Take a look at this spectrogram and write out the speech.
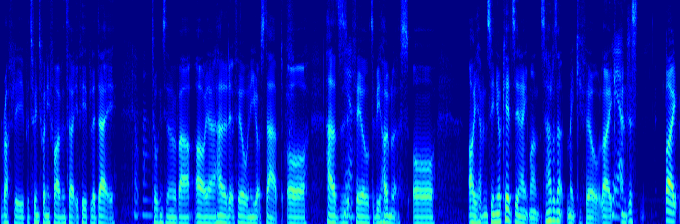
roughly between 25 and 30 people a day, Oh wow. talking to them about, oh yeah, how did it feel when you got stabbed? Or how does Yeah. it feel to be homeless? Or, oh, you haven't seen your kids in eight months. How does that make you feel? Like, Yeah. and just like,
